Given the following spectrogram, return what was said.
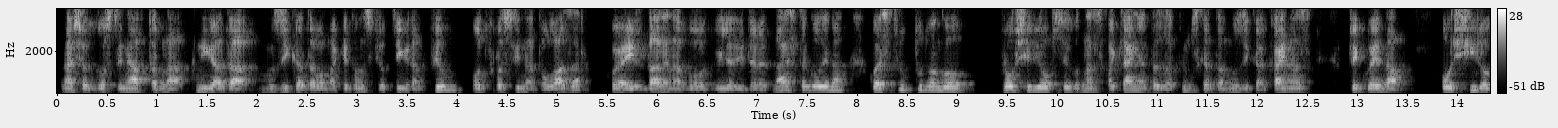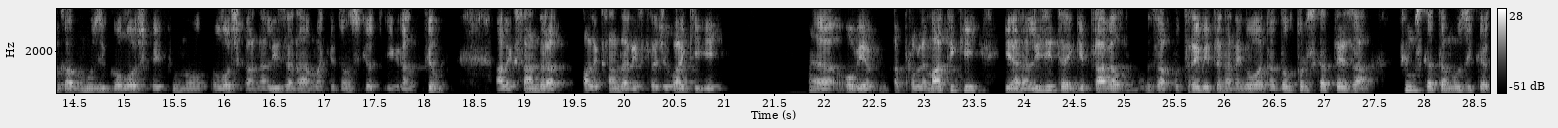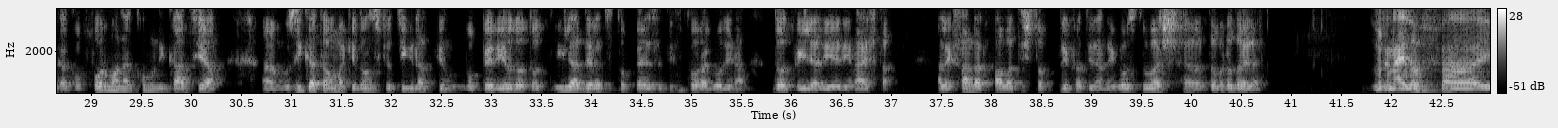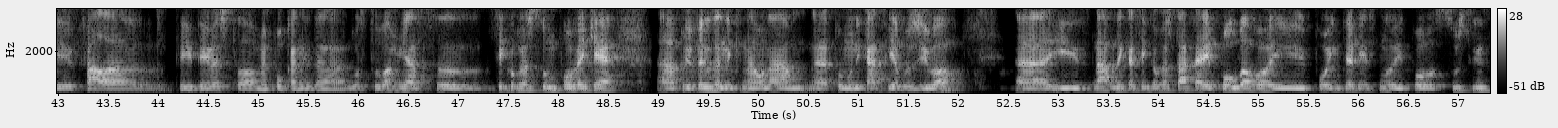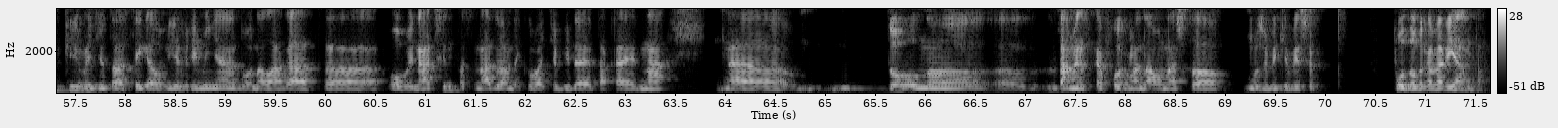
Нашиот гостин е автор на книгата Музиката во македонскиот игран филм од Фросина до Лазар, која е издадена во 2019 година, која структурно го прошири обсегот на сфаќањата за филмската музика кај нас преку една поширока музиколошка и филмолошка анализа на македонскиот игран филм. Александра Александар истражувајќи ги овие проблематики и анализите ги правел за потребите на неговата докторска теза филмската музика како форма на комуникација, музиката во македонскиот игран филм во периодот од 1952 година до 2011. Александар, фала ти што прифати да не гостуваш. Добро дојде. Добре најдов и фала ти и тебе што ме покани да гостувам. Јас секогаш сум повеќе приврзаник на она комуникација во живо и знам дека секогаш така е поубаво и поинтересно и по-суштински, меѓутоа сега овие времења го налагаат овој начин, па се надевам дека ова ќе биде така една доволно заменска форма на она што можеби ќе беше подобра варијанта.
